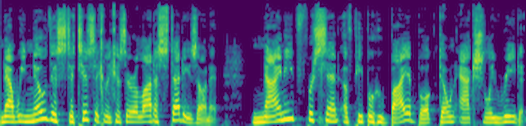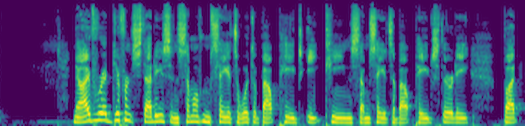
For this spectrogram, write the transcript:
Now we know this statistically because there are a lot of studies on it. 90% of people who buy a book don't actually read it. Now I've read different studies and some of them say it's about page 18. Some say it's about page 30, but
